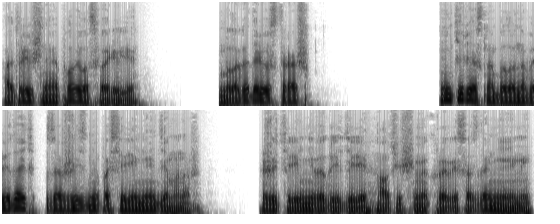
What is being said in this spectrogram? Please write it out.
отличное пойло сварили. Благодарю, страж». Интересно было наблюдать за жизнью поселения демонов. Жители не выглядели алчущими крови созданиями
